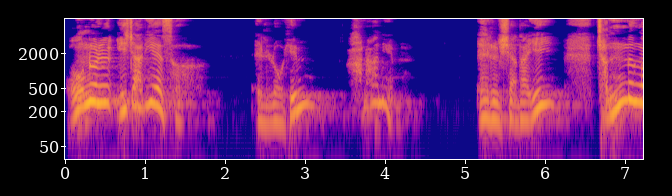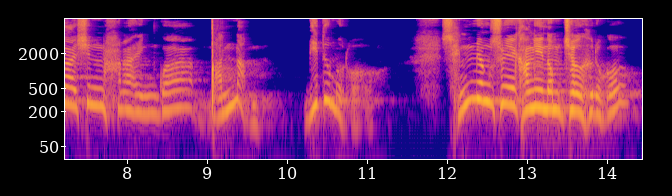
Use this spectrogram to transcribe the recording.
오늘 이 자리에서 엘로힘 하나님 엘샤다이 전능하신 하나님과 만남 믿음으로 생명수의 강이 넘쳐 흐르고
